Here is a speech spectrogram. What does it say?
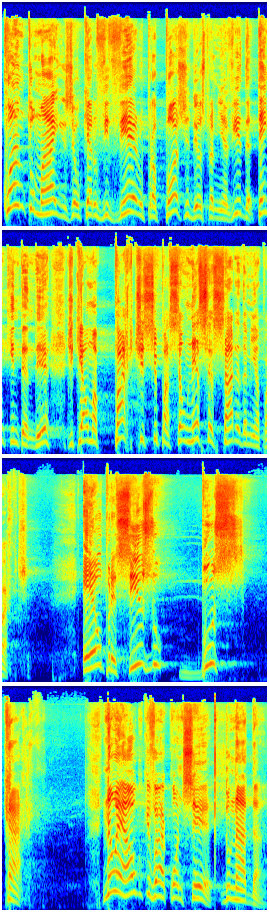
quanto mais eu quero viver o propósito de Deus para a minha vida, tem que entender de que há uma participação necessária da minha parte. Eu preciso buscar. Não é algo que vai acontecer do nada.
